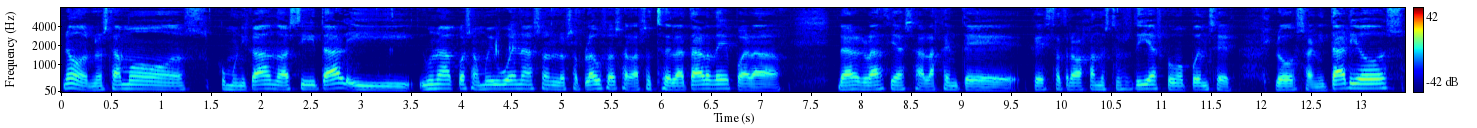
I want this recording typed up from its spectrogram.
no, nos estamos comunicando así y tal. Y una cosa muy buena son los aplausos a las 8 de la tarde para dar gracias a la gente que está trabajando estos días, como pueden ser los sanitarios,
